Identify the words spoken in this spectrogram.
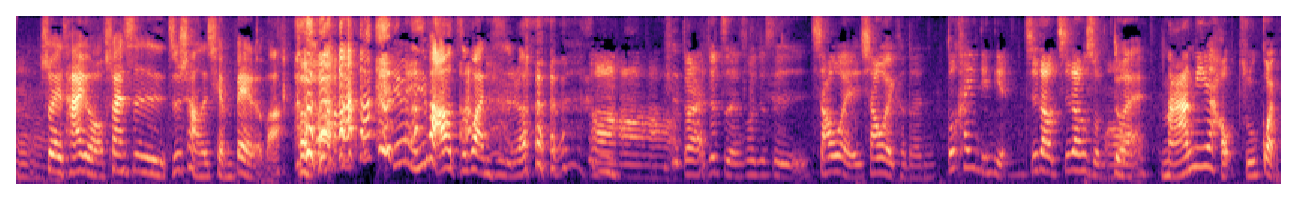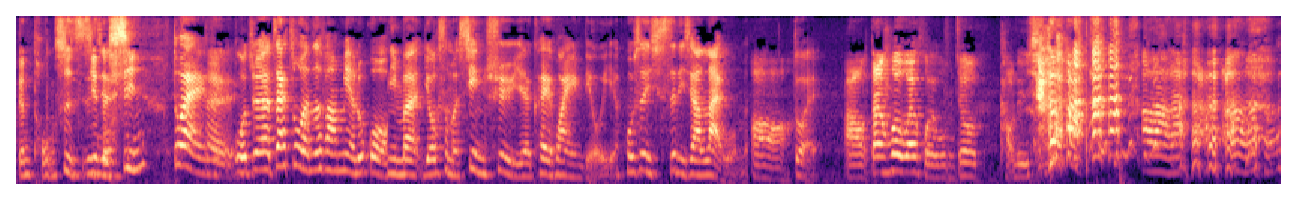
嗯，所以他有算是职场的前辈了吧？因为已经爬到主管职了。啊，好好好，对，就只能说就是稍微稍微可能多看一点点，知道知道什么，对，拿捏好主管跟同事之间的心。对，我觉得在做人这方面，如果你们有什么兴趣，也可以欢迎留言，或是私底下赖我们。哦，对。好，但会不会回我们就考虑一下。好啦好了，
